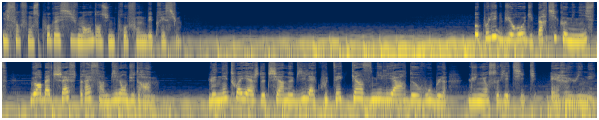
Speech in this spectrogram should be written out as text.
Il s'enfonce progressivement dans une profonde dépression. Au Politburo du Parti communiste, Gorbatchev dresse un bilan du drame. Le nettoyage de Tchernobyl a coûté 15 milliards de roubles. L'Union soviétique est ruinée.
